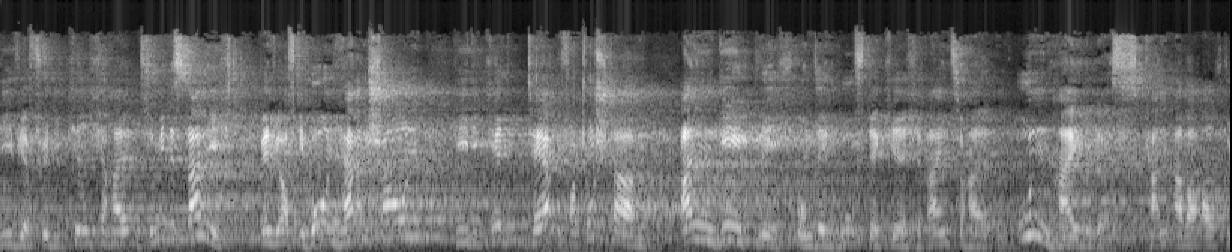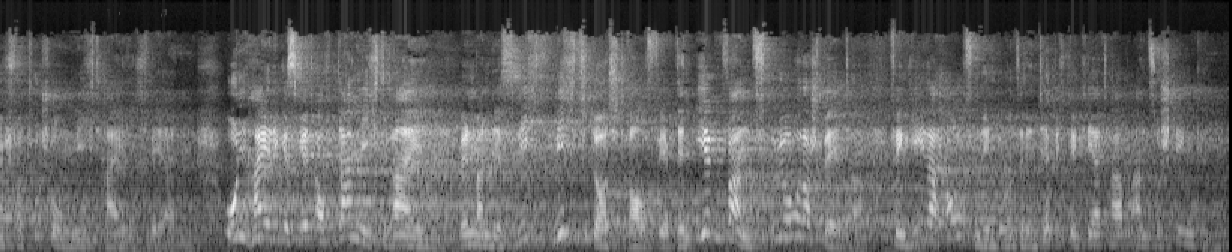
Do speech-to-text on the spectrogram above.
die wir für die Kirche halten. Zumindest da nicht, wenn wir auf die hohen Herren schauen, die die Täten vertuscht haben, angeblich um den Ruf der Kirche reinzuhalten. Unheiliges kann aber auch durch Vertuschung nicht heilig werden. Unheiliges wird auch dann nicht rein, wenn man das Licht nicht dort drauf wirft. Denn irgendwann, früher oder später, fängt jeder Haufen, den wir unter den Teppich gekehrt haben, an zu stinken.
